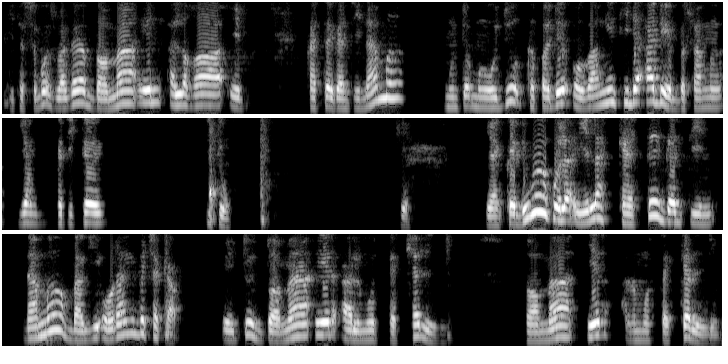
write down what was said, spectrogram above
kita sebut sebagai dhamail al-ghaib kata ganti nama untuk merujuk kepada orang yang tidak ada bersama yang ketika itu. Okay. Yang kedua pula ialah kata ganti nama bagi orang yang bercakap iaitu dhamair al-mutakallim. Dhamair al-mutakallim.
